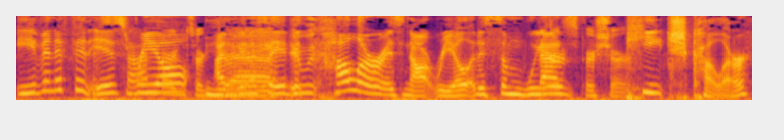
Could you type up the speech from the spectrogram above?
even if it is real, sideburns are I'm going to say the was- color is not real. It is some weird for sure. peach color.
